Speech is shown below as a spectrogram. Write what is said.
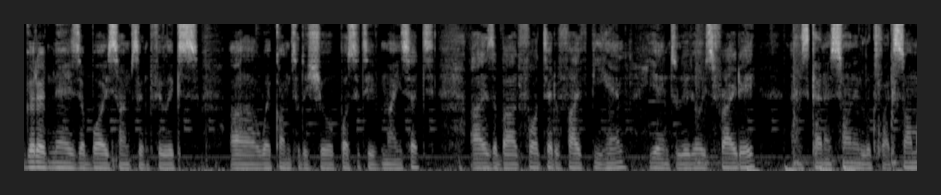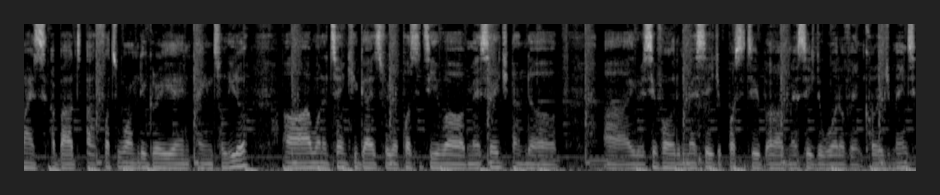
Good evening, it's your boy Samson Felix. Uh, welcome to the show Positive Mindset. Uh, it's about 4:35 p.m. here in Toledo. It's Friday, and it's kind of sunny. It looks like summer. It's about uh, 41 degree in, in Toledo. Uh, I want to thank you guys for your positive uh, message and. Uh, I receive all the message, a positive uh, message, the word of encouragement.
